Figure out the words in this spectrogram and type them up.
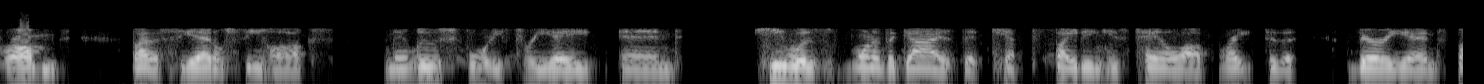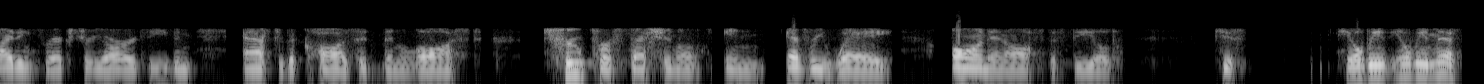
drummed by the Seattle Seahawks and they lose 43-8 and he was one of the guys that kept fighting his tail off right to the very end, fighting for extra yards even after the cause had been lost. True professional in every way, on and off the field. Just he'll be he'll be missed.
